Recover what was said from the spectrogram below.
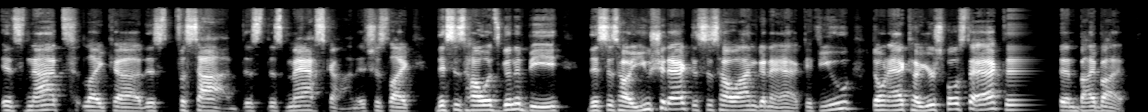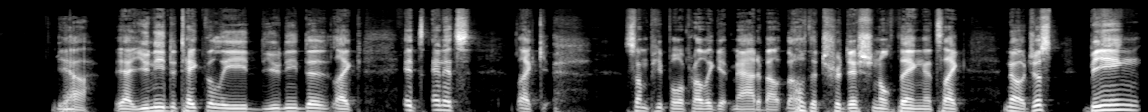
it's not like uh, this facade, this this mask on. It's just like this is how it's gonna be. This is how you should act. This is how I'm gonna act. If you don't act how you're supposed to act, then, bye bye. Yeah. Yeah. You need to take the lead. You need to like it's and it's like some people will probably get mad about oh the traditional thing. It's like, no, just being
